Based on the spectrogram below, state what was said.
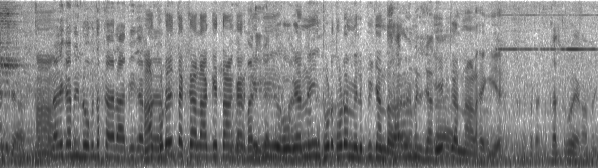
ਅੱਛਾ। ਹਾਂ। ਨਾਲੇ ਕਾ ਵੀ ਲੋਕ ਧੱਕਾ ਲਾ ਕੇ ਕਰਦੇ ਹਾਂ ਥੋੜਾ ਜਿਹਾ ਧੱਕਾ ਲੱਗ ਕੇ ਤਾਂ ਕਰਕੇ ਵੀ ਹੈ, ਗਿਆ। ਨਹੀਂ ਥੋੜਾ ਥੋੜਾ ਮਿਲ ਵੀ ਜਾਂਦਾ। ਸਾਰਿਆਂ ਨੂੰ ਮਿਲ ਜਾਂਦਾ। ਇਹ ਵੀ ਗੱਲ ਨਾਲ ਹੈਗੀ ਹੈ। ਪਤਾ ਗਲਤ ਹੋਇਆ ਕੰਮ ਜੀ।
